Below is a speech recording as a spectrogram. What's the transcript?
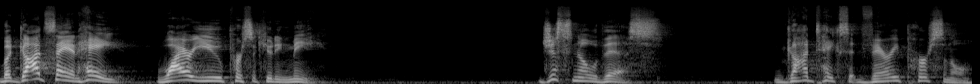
But God's saying, hey, why are you persecuting me? Just know this God takes it very personal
